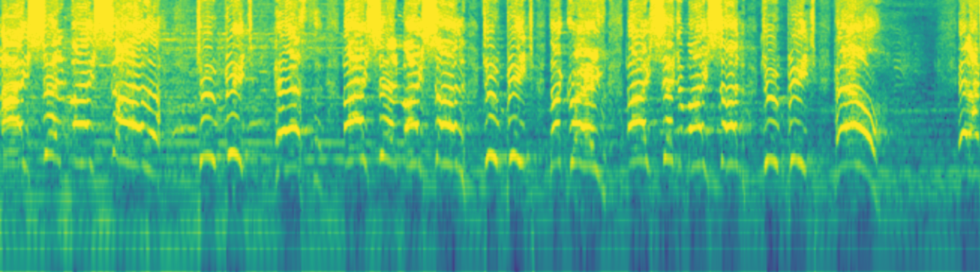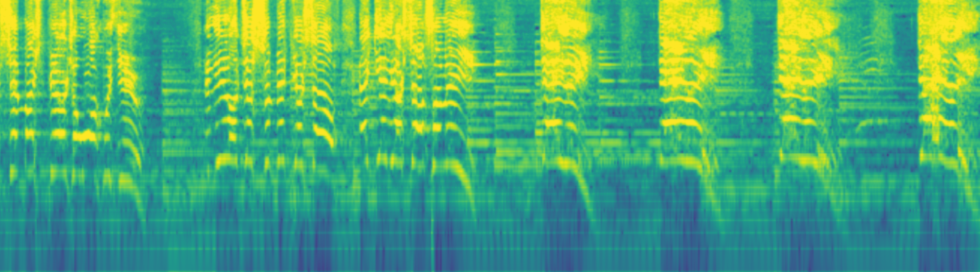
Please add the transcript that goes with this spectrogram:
I sent my son to beat death. I sent my son to beat the grave. I sent my son to beat hell. And I sent my spirit to walk with you. If you don't just submit yourself and give yourself to me daily, daily, daily, daily,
